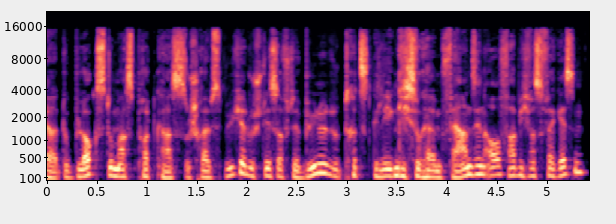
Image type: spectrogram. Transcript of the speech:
Ja, du bloggst, du machst Podcasts, du schreibst Bücher, du stehst auf der Bühne, du trittst gelegentlich sogar im Fernsehen auf. Habe ich was vergessen?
